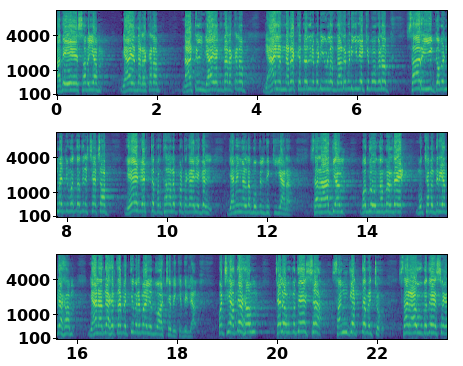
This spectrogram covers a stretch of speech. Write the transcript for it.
അതേ സമയം ന്യായം നടക്കണം. നാട്ടിൽ ന്യായം നടക്കണം. ന്യായം നടക്കുന്നതിന് വേണ്ടിയുള്ള നടപടിയിലേക്ക് പോകണം. സാർ ഈ ഗവൺമെന്റ് വന്നതിന് ശേഷം ഏഴെട്ട് പ്രധാനപ്പെട്ട കാര്യങ്ങൾ ജനങ്ങളുടെ മുമ്പിൽ നിൽക്കുകയാണ്. സാർ ആദ്യം വന്നു നമ്മളുടെ മുഖ്യമന്ത്രി അദ്ദേഹം ഞാൻ അദ്ദേഹത്തെ വ്യക്തിപരമായി ഒന്നും ആക്ഷേപിക്കുന്നില്ല. പക്ഷെ അദ്ദേഹം ചില ഉപദേശ സംഘത്തെ വെച്ചു. സാർ ആ ഉപദേശക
